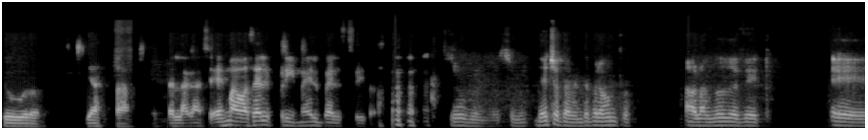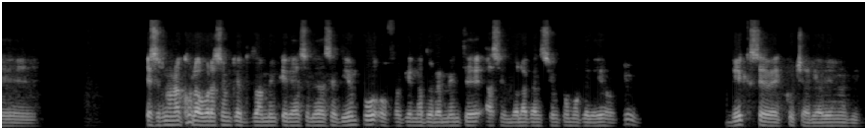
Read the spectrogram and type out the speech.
duro, ya está. Esta es la canción. Es más, va a ser el primer verso y todo. Súper, súper. De hecho, también te pregunto, hablando de Vic, eh, ¿eso era una colaboración que tú también querías hacer desde hace tiempo o fue que naturalmente haciendo la canción como que dijo, "Hmm, Vic se escucharía bien aquí?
